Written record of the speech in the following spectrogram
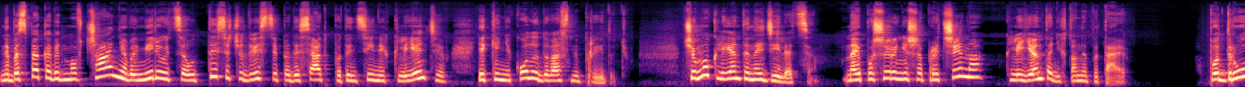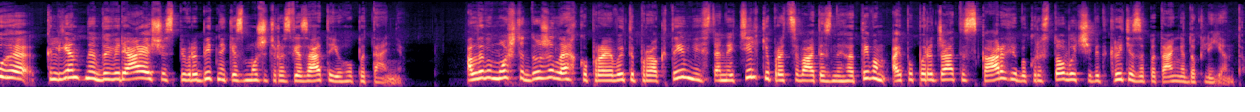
Небезпека від мовчання вимірюється у 1250 потенційних клієнтів, які ніколи до вас не прийдуть. Чому клієнти не діляться? Найпоширеніша причина клієнта ніхто не питає. По-друге, клієнт не довіряє, що співробітники зможуть розв'язати його питання. Але ви можете дуже легко проявити проактивність та не тільки працювати з негативом, а й попереджати скарги, використовуючи відкриті запитання до клієнта.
